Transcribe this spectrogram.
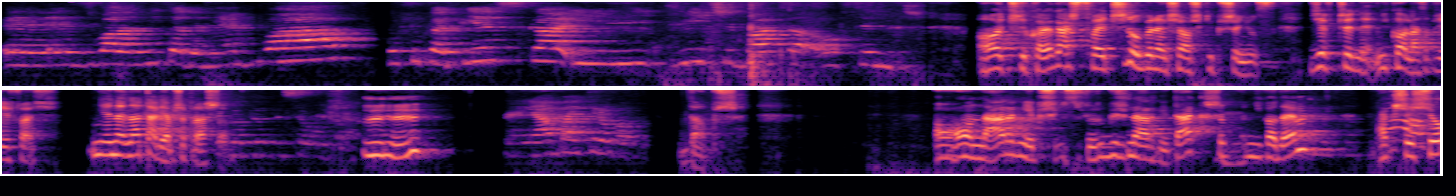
Yy, Zwolnica do nieba, poszukaj pieska i liczy baca o syn. Oj, czyli kolega swoje trzy ulubione książki przyniósł. Dziewczyny. Nikola, co powiedziałaś? Nie, Na- Natalia, przepraszam. Ja bajki robotów. Dobrze. O, Narnię przyniósł. Lubisz Narnię, tak? Nikodem? A Krzysiu?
